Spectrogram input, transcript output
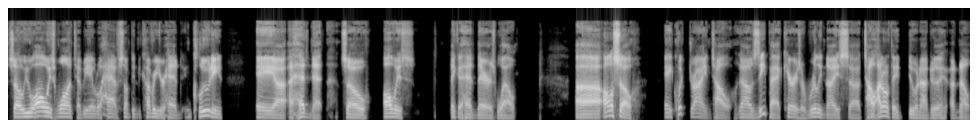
So you always want to be able to have something to cover your head, including a uh, a head net. So always think ahead there as well. Uh, also, a quick drying towel. Now, Z-Pack carries a really nice uh, towel. I don't know if they do or not. Do they? Uh, no.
